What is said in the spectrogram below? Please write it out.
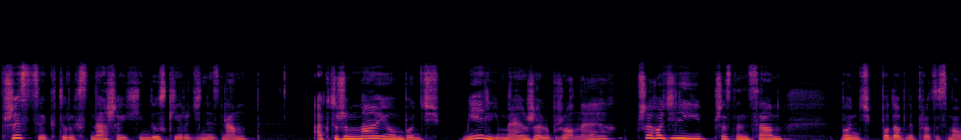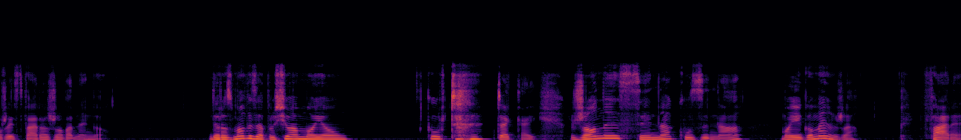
Wszyscy, których z naszej hinduskiej rodziny znam, a którzy mają bądź mieli męża lub żonę, przechodzili przez ten sam bądź podobny proces małżeństwa aranżowanego. Do rozmowy zaprosiłam moją. Kurczę, czekaj. Żonę, syna, kuzyna mojego męża. Farę.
